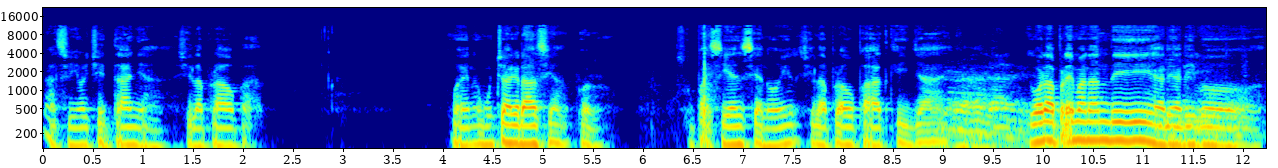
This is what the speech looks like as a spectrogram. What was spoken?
Al Señor Chaitanya, Shila Prabhupada. Bueno, muchas gracias por su paciencia en oír. Shila Prabhupada ki. Gora Premanandi, Hari Haribo.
